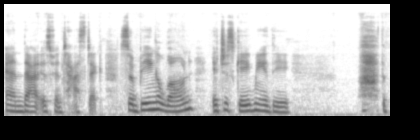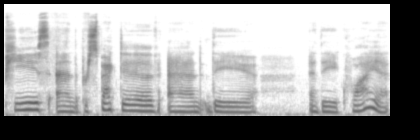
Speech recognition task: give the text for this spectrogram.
And that is fantastic. So being alone, it just gave me the the peace and the perspective and the and the quiet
